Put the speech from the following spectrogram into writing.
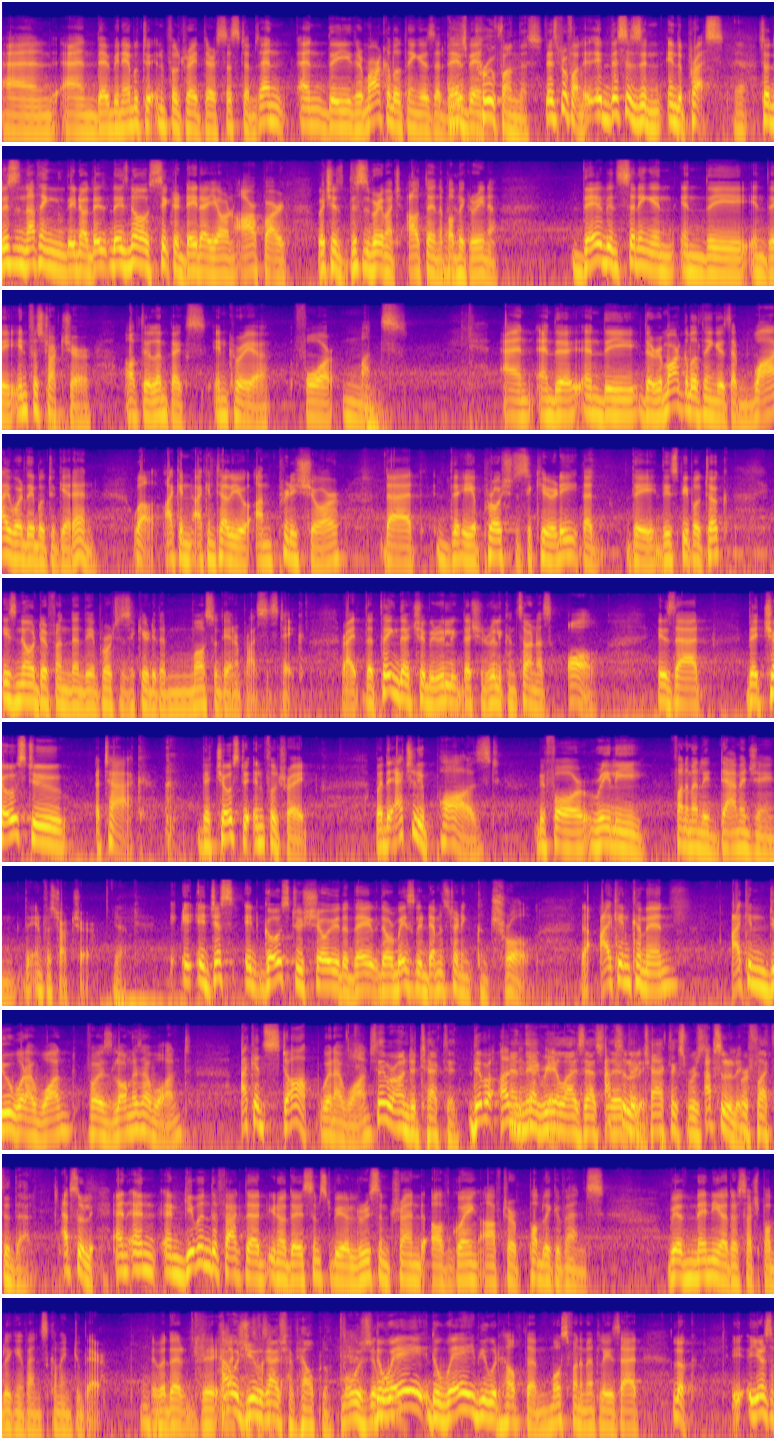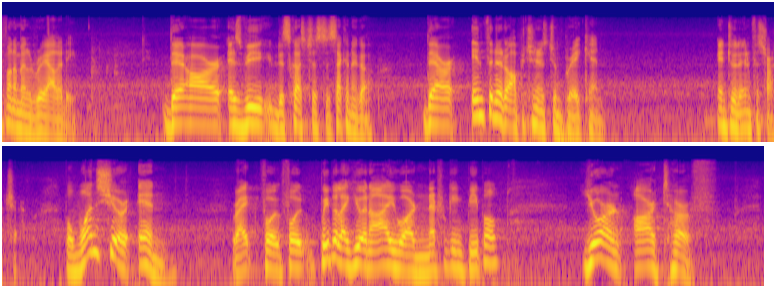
And, and they've been able to infiltrate their systems. And, and the, the remarkable thing is that they've There's been proof on this. there's proof on it. This is in, in the press. Yeah. So this is nothing, you know, there, there's no secret data here on our part, which is, this is very much out there in the public arena. They've been sitting in, in, the, in the infrastructure of the Olympics in Korea for months. And, and, the, and the, the remarkable thing is that why were they able to get in? Well, I can, I can tell you, I'm pretty sure that the approach to security that they, these people took is no different than the approach to security that most of the enterprises take, right? The thing that should, be really, that should really concern us all is that they chose to attack, they chose to infiltrate, but they actually paused before really fundamentally damaging the infrastructure Yeah. it, it just it goes to show you that they, they were basically demonstrating control that i can come in i can do what i want for as long as i want i can stop when i want So they were undetected. They were undetected. And they realized that so their, their tactics were, Absolutely. reflected that. absolutely and, and and given the fact that you know there seems to be a recent trend of going after public events we have many other such public events coming to bear the Mm-hmm. How would you guys have helped them? What was the way the way we would help them most fundamentally is that look here's the fundamental reality there are as we discussed just a second ago there are infinite opportunities to break in into the infrastructure but once you're in right for, for people like you and i who are networking people you're on our turf.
